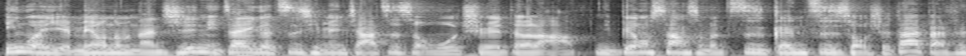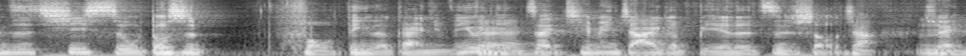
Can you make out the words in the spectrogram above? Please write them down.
英文也没有那么难，其实你在一个字前面加字首，我觉得啦，你不用上什么字根字首学，大概百分之七十五都是否定的概念，因为你在前面加一个别的字首，这样，所以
